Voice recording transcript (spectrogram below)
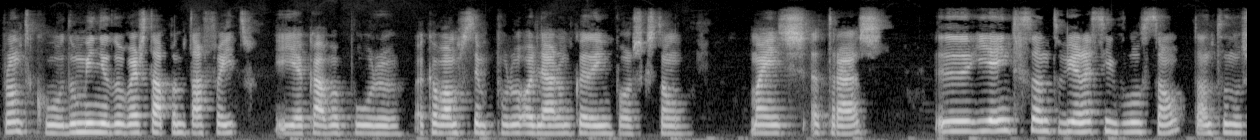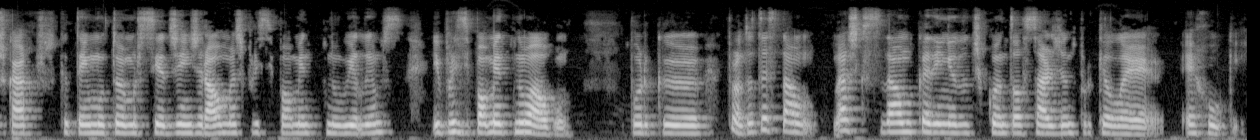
pronto, que o domínio do Verstappen está feito e acaba por, acabamos sempre por olhar um bocadinho para os que estão mais atrás. Eh, E é interessante ver essa evolução, tanto nos carros que têm motor Mercedes em geral, mas principalmente no Williams e principalmente no álbum. Porque, pronto, até se dá um, acho que se dá um bocadinho de desconto ao Sargent porque ele é, é rookie.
